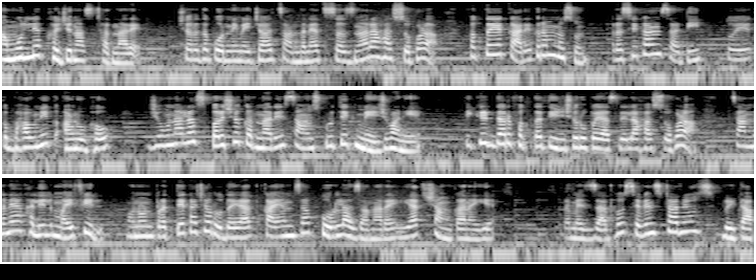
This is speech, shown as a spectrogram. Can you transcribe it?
अमूल्य खजिनाच ठरणार आहे. शरद पौर्णिमेच्या चांदण्यात सजणारा हा सोहळा फक्त एक कार्यक्रम नसून रसिकांसाठी तो एक भावनिक अनुभव जीवनाला स्पर्श करणारी सांस्कृतिक मेजवानी आहे. तिकीट दर फक्त तीनशे रुपये असलेला हा सोहळा चांदण्याखालील मैफिल म्हणून प्रत्येकाच्या हृदयात कायमचा कोरला जाणार आहे यात शंका नाही आहे Ramesh Jadhav seven star news Vita.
